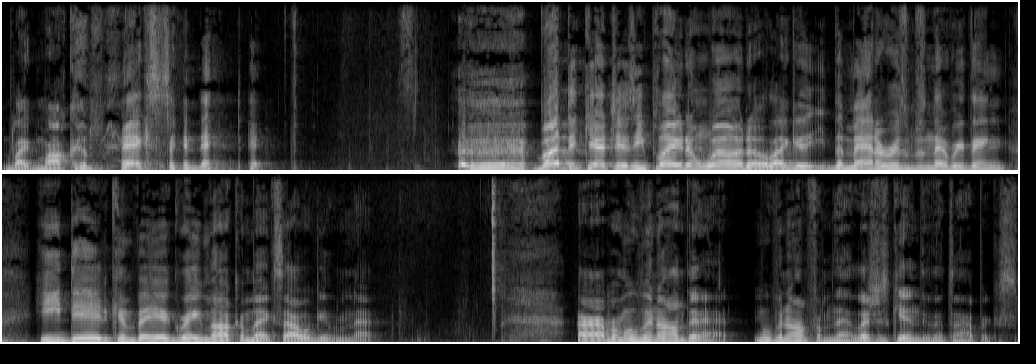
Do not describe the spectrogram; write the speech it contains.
like Malcolm X in that. but the catch is he played him well though. Like the mannerisms and everything, he did convey a great Malcolm X. I will give him that. All right, we're moving on to that. Moving on from that, let's just get into the topics.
